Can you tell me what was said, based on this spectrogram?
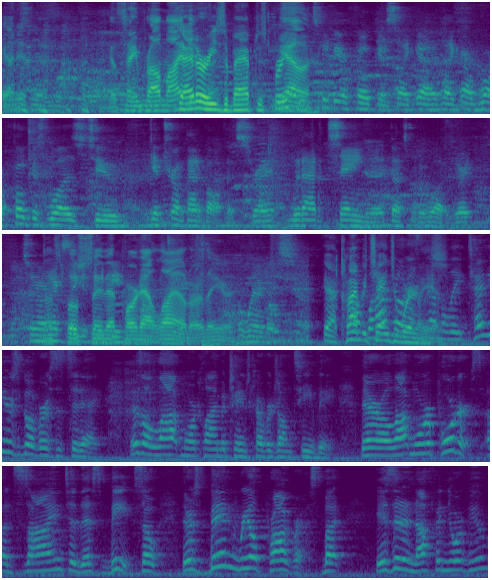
got it. Got the same problem I That did. or he's a Baptist preacher. Yeah. It's gonna be our focus. Like, uh, like our, our focus was to get Trump out of office, right? Without saying it, that's what it was, right? So our Not next supposed to say that part out loud, are they? Or? Awareness. Yeah, climate What change I've noticed, awareness. Emily, 10 years ago versus today, there's a lot more climate change coverage on TV. There are a lot more reporters assigned to this beat. So there's been real progress, but is it enough in your view?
